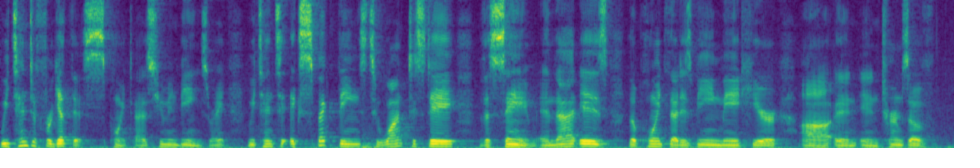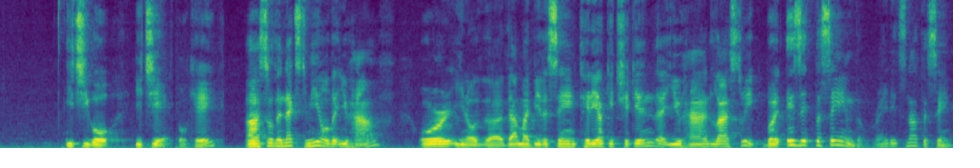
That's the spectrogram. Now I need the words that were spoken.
we tend to forget this point as human beings, right? We tend to expect things to want to stay the same, and that is the point that is being made here uh, in in terms of ichigo ichie. Okay, uh, so the next meal that you have or you know the, that might be the same teriyaki chicken that you had last week. But is it the same though right? It's not the same.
